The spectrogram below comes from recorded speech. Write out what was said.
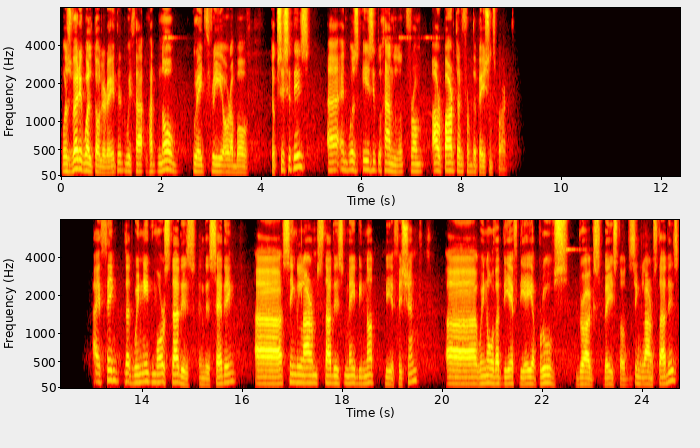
was very well tolerated. We had no grade 3 or above toxicities uh, and was easy to handle from our part and from the patient's part. I think that we need more studies in this setting. Uh, single-arm studies maybe not be efficient. Uh, we know that the FDA approves drugs based on single-arm studies,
